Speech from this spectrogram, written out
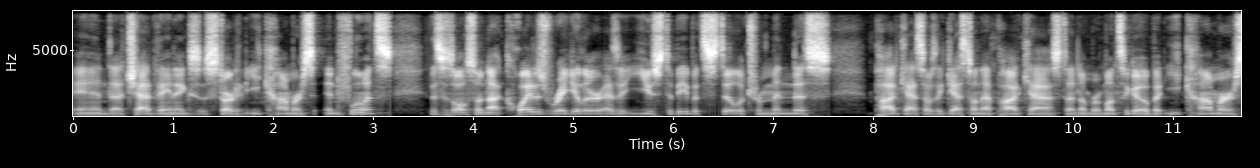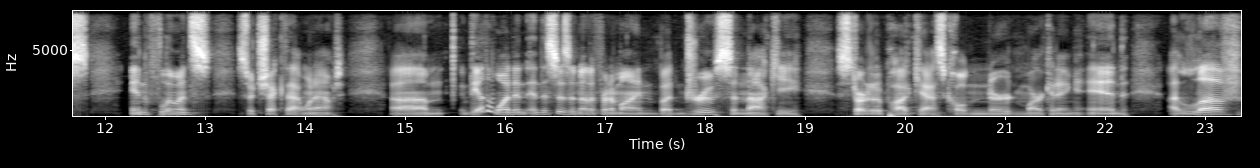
and uh, Chad Vanags started e-commerce influence. This is also not quite as regular as it used to be, but still a tremendous podcast. I was a guest on that podcast a number of months ago, but e-commerce influence. So check that one out. Um, the other one, and, and, this is another friend of mine, but Drew Sanocki started a podcast called Nerd Marketing. And I love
